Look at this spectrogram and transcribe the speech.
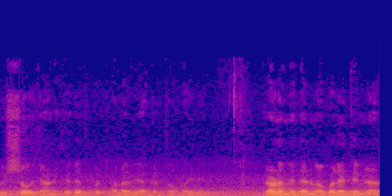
ગુસ્સો જાણે જગત પર ઠાલવ્યા કરતો હોય ને રણ મેદાનમાં ભલે તેમના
